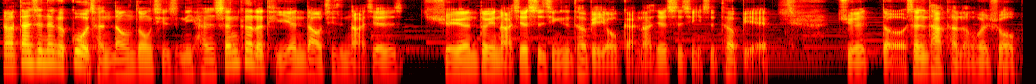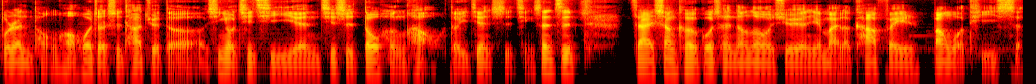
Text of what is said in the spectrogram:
那但是那个过程当中，其实你很深刻的体验到，其实哪些学员对于哪些事情是特别有感，哪些事情是特别觉得，甚至他可能会说不认同，哈，或者是他觉得心有戚戚焉，其实都很好的一件事情。甚至在上课过程当中，学员也买了咖啡帮我提神。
